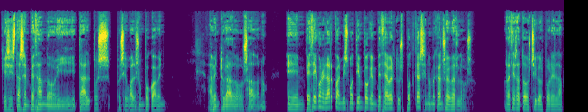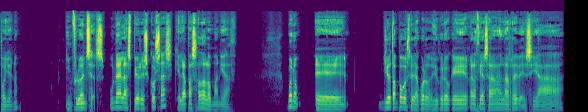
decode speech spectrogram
que si estás empezando y tal, pues, pues igual es un poco aventurado, osado, ¿no? Empecé con el arco al mismo tiempo que empecé a ver tus podcasts y no me canso de verlos. Gracias a todos chicos por el apoyo, ¿no? Influencers, una de las peores cosas que le ha pasado a la humanidad. Bueno, eh, yo tampoco estoy de acuerdo. Yo creo que gracias a las redes y a,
